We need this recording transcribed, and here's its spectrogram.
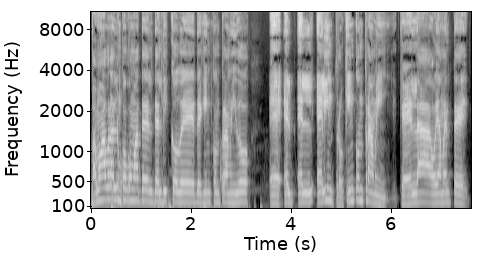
Vamos a hablarle un poco más del, disco de, de King contra Mi 2. Eh, el, el, el, intro, King contra mí, que es la, obviamente,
